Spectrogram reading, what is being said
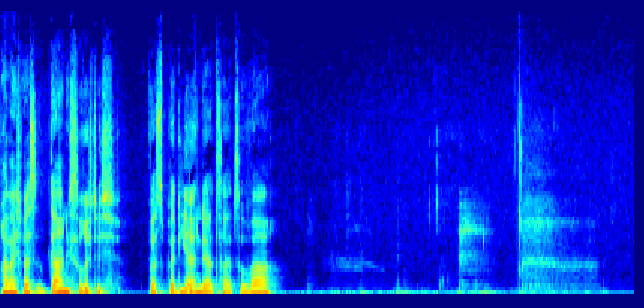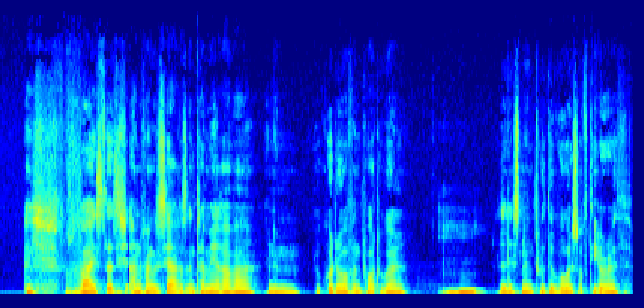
Aber ich weiß gar nicht so richtig, was bei dir in der Zeit so war. Ich weiß, dass ich Anfang des Jahres in Tamera war, in einem Ökodorf in Portugal. Listening to the Voice of the Earth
